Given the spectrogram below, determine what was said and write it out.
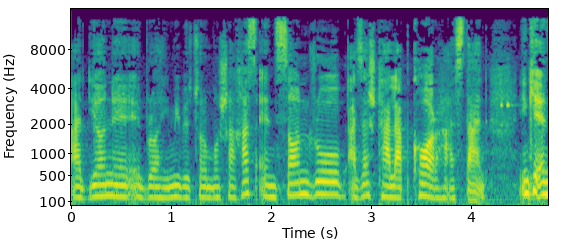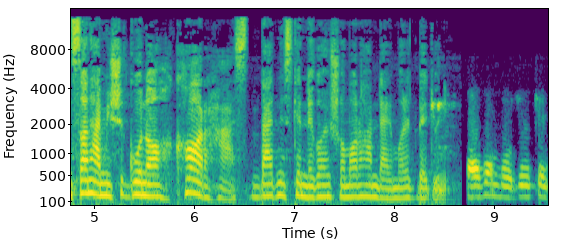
ادیان ابراهیمی به طور مشخص انسان رو ازش طلبکار هستند. اینکه انسان همیشه گناهکار هست. بد نیست که نگاه شما رو هم در این مورد بدونیم. ازم بزرگتون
